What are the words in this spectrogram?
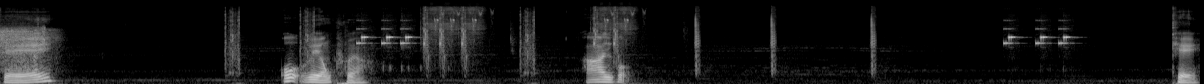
오케이. 어, 왜 0%야? 아, 이거. 오케이.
